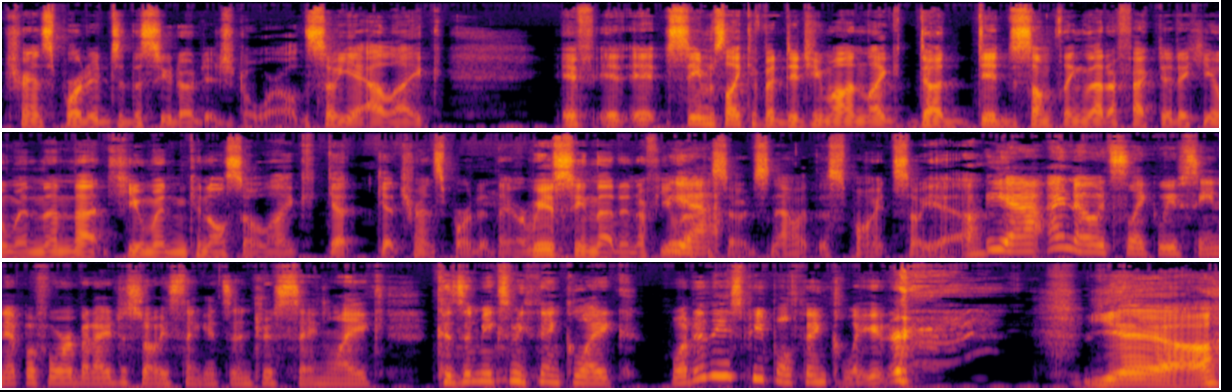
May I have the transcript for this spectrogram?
transported to the pseudo digital world. So yeah, like if it, it seems like if a Digimon like dud, did something that affected a human, then that human can also like get get transported there. We've seen that in a few Yeah. episodes now at this point. So yeah. Yeah, I know it's like we've seen it before, but I just always think it's interesting, like, because it makes me think, like, what do these people think later? Yeah.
